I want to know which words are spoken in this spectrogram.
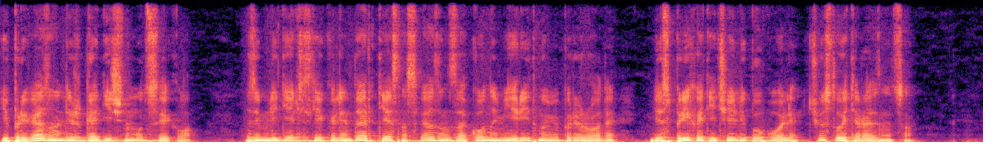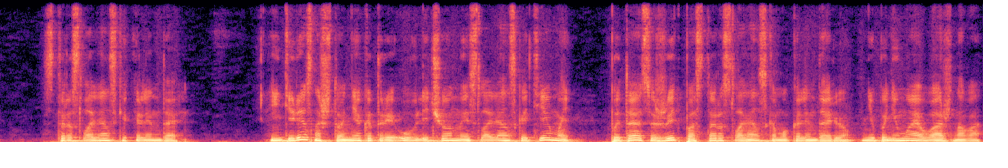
и привязан лишь к годичному циклу. Земледельческий календарь тесно связан с законами и ритмами природы, без прихоти чьей-либо воли. Чувствуете разницу? Старославянский календарь. Интересно, что некоторые увлеченные славянской темой пытаются жить по старославянскому календарю, не понимая важного.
